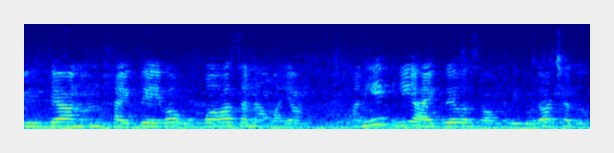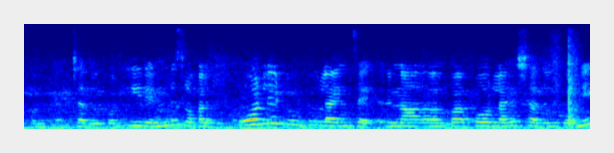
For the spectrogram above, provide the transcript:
విద్యానం హైగ్రేవ ఉపాసనమయం. అని ఈ హైగ్రేవ స్వామిది కూడా చదువుకొని చదువుకొని ఈ రెండు శ్లోకాలు ఓన్లీ టూ టూ లైన్సే నా ఫోర్ లైన్స్ చదువుకొని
